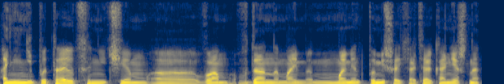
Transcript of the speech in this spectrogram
они не пытаются ничем э, вам в данный момент помешать. Хотя, конечно,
